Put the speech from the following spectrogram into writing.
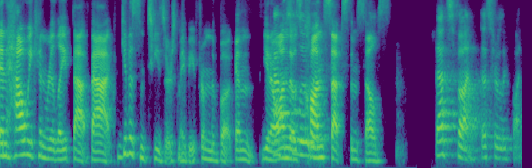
and how we can relate that back. Give us some teasers maybe from the book and you know Absolutely. on those concepts themselves. That's fun. That's really fun.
